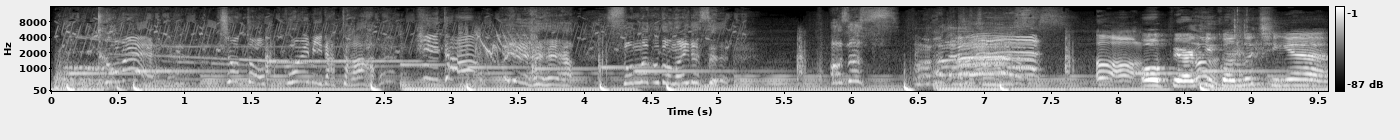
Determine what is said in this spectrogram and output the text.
ごめんちょっとポエミーだった。聞いた。いやいやいやそんなことないです。あざっす Ou pior que quando tinha.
